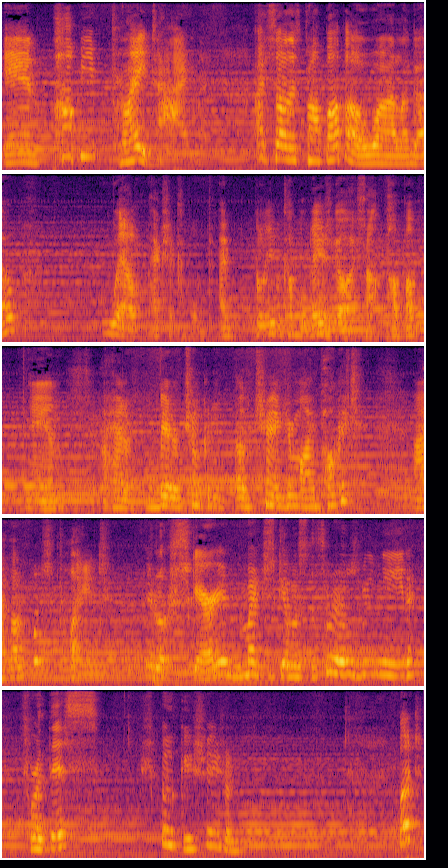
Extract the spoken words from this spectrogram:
in Poppy Playtime. I saw this pop up a while ago. Well, actually, a couple, I believe a couple of days ago I saw it pop up, and I had a bit of chunk of change in my pocket. I thought, let's play it. It looks scary and might just give us the thrills we need for this spooky season. But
